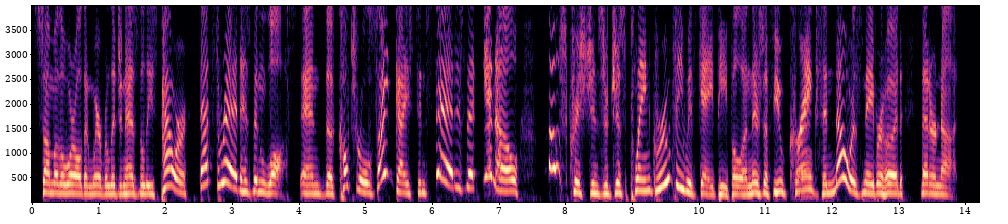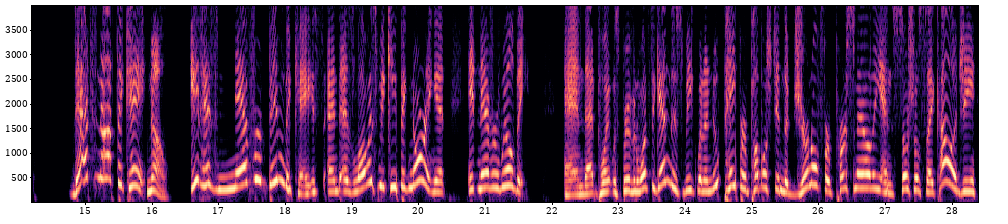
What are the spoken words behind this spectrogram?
some of the world and where religion has the least power, that thread has been lost. And the cultural zeitgeist instead is that, you know, most Christians are just plain groovy with gay people, and there's a few cranks in Noah's neighborhood that are not. That's not the case. No. It has never been the case, and as long as we keep ignoring it, it never will be. And that point was proven once again this week when a new paper published in the Journal for Personality and Social Psychology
